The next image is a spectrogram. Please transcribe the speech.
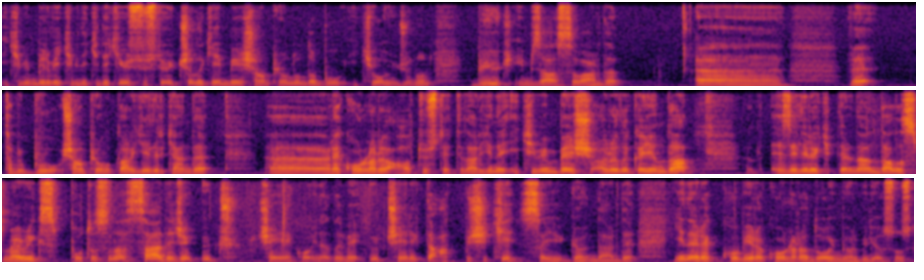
2001 ve 2002'deki üst üste 3 yıllık NBA şampiyonluğunda bu iki oyuncunun büyük imzası vardı. E, ve tabi bu şampiyonluklar gelirken de e, rekorları alt üst ettiler. Yine 2005 Aralık ayında ezeli rakiplerinden Dallas Mavericks potasına sadece 3 çeyrek oynadı ve 3 çeyrekte 62 sayı gönderdi. Yine Kobe rekorlara doymuyor biliyorsunuz.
